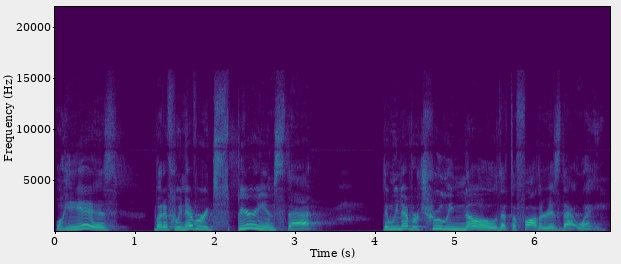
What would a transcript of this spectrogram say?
Well, He is, but if we never experience that, then we never truly know that the Father is that way.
